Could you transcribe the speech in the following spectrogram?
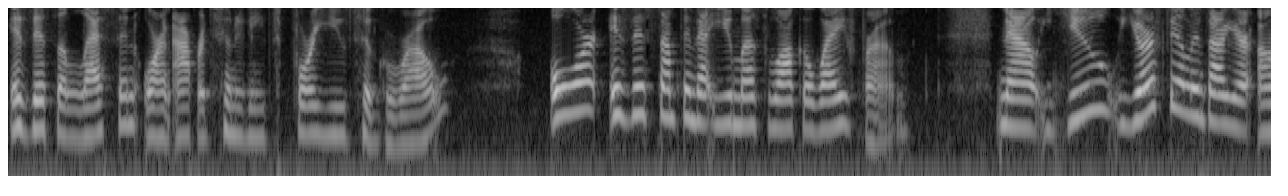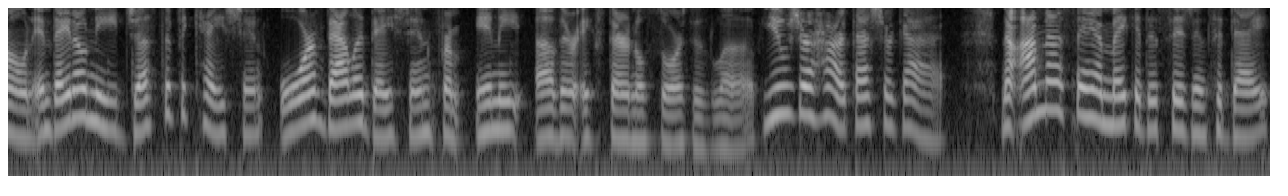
Is this a lesson or an opportunity for you to grow? Or is this something that you must walk away from? Now, you your feelings are your own and they don't need justification or validation from any other external sources, love. Use your heart, that's your guide. Now, I'm not saying make a decision today,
